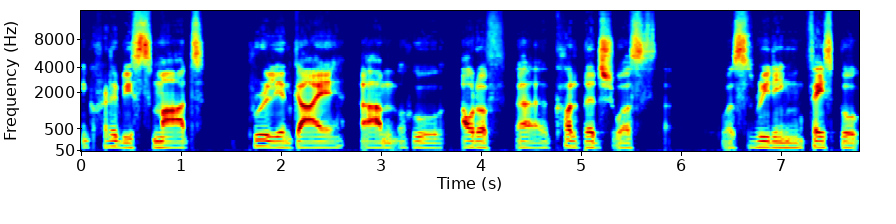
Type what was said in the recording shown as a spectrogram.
incredibly smart, brilliant guy um, who out of uh, college was was reading Facebook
